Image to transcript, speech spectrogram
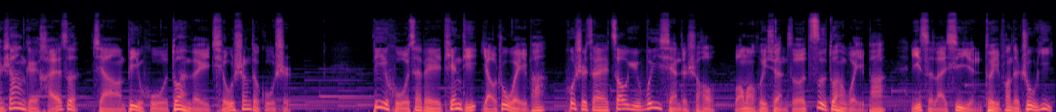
晚上给孩子讲壁虎断尾求生的故事。壁虎在被天敌咬住尾巴，或是在遭遇危险的时候，往往会选择自断尾巴，以此来吸引对方的注意，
